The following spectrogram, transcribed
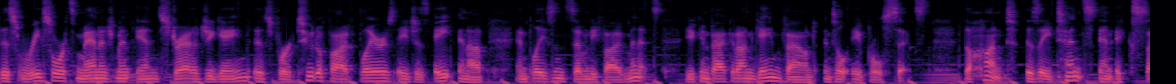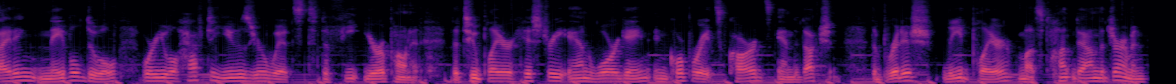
This resource management and strategy game is for 2 to 5 players ages 8 and up and plays in 75 minutes. You can back it on GameFound until April 6th. The Hunt is a tense and exciting naval duel where you will have to use your wits to defeat your opponent. The two player history and war game incorporates cards and deduction. The British lead player must hunt down the German,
